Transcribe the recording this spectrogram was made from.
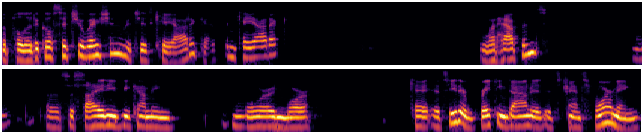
the political situation, which is chaotic, has been chaotic what happens? Uh, society becoming more and more okay it's either breaking down it, it's transforming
